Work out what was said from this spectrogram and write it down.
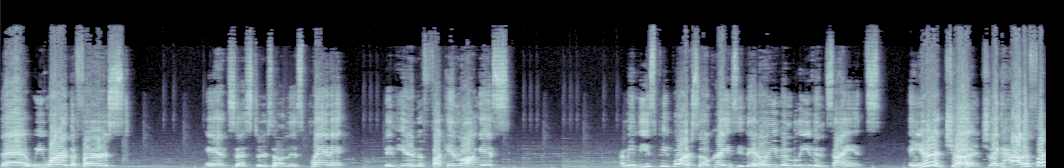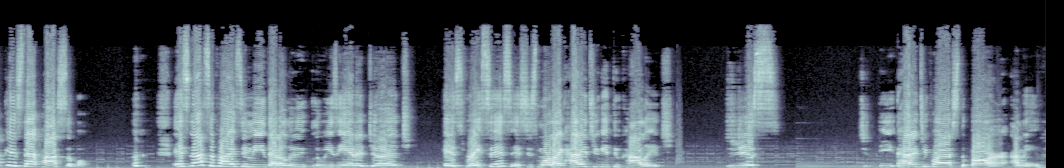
that we were the first ancestors on this planet. Been here the fucking longest. I mean, these people are so crazy. They don't even believe in science. And you're a judge. Like, how the fuck is that possible? it's not surprising me that a Louisiana judge is racist. It's just more like, how did you get through college? You just, how did you pass the bar? I mean,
